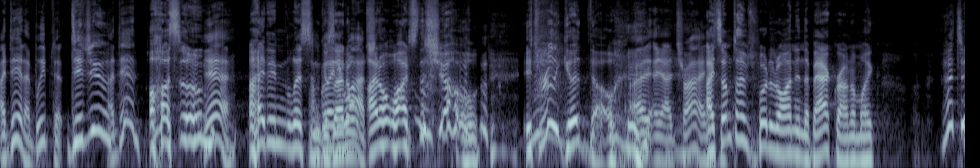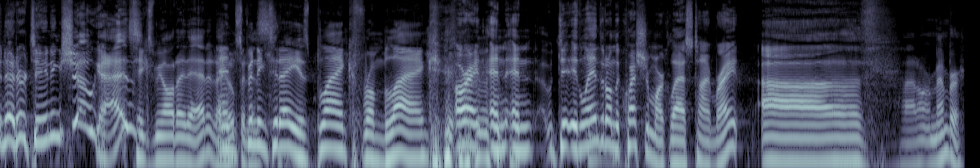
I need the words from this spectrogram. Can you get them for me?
I did. I bleeped it. Did you? I did. Awesome. Yeah. I didn't listen because I don't. watched. I don't watch the show. it's really good though. I, I, I tried. I sometimes put it on in the background. I'm like, That's an entertaining show, guys. Takes me all day to edit. I and hope it spinning is. today is blank from blank. All right, and and it landed on the question mark last time, right? Uh, I don't remember.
